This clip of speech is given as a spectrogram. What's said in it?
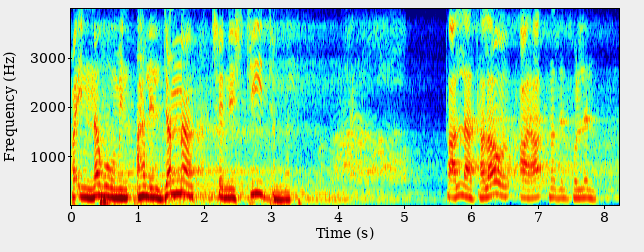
ফাইন্নাহু মিন আহলিল জান্না সে নিশ্চিত জান্নাত। তা আল্লাহ তালাও আয়াত নাজিল করলেন।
